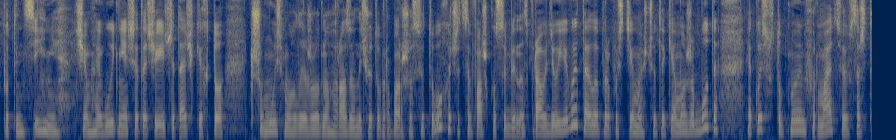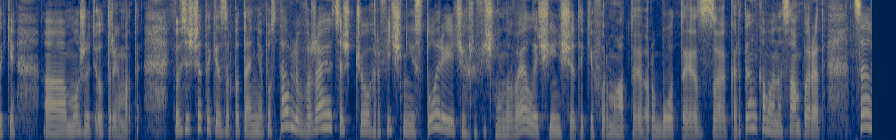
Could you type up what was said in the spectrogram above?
потенційні чи майбутні читачі і читачки, хто чомусь могли жодного разу не чути про Першу світову, хоча це важко собі насправді уявити, але припустімо, що таке може бути. Якусь вступну інформацію все ж таки можуть отримати. Ось ще таке запитання поставлю. Вважається, що графічні історії, чи графічні новели, чи інші такі формати роботи з картинками насамперед, це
